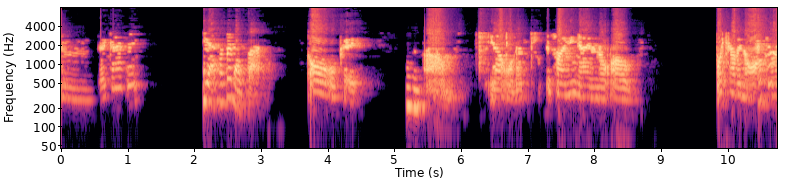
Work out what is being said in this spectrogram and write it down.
and that kind of thing? Yeah, something like that. Oh, okay. Mm-hmm. Um, yeah, well, that's, if I mean, I don't know, uh, what kind of an offer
